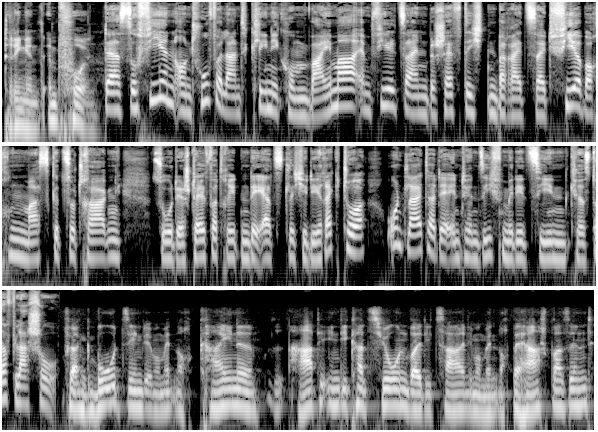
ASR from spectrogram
dringend empfohlen. Das Sophien- und Huferland Klinikum Weimar empfiehlt seinen Beschäftigten bereits seit vier Wochen Maske zu tragen, so der stellvertretende ärztliche Direktor und Leiter der Intensivmedizin Christoph Laschow. Für ein Gebot sehen wir im Moment noch keine harte Indikation, weil die Zahlen im Moment noch beherrschbar sind.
